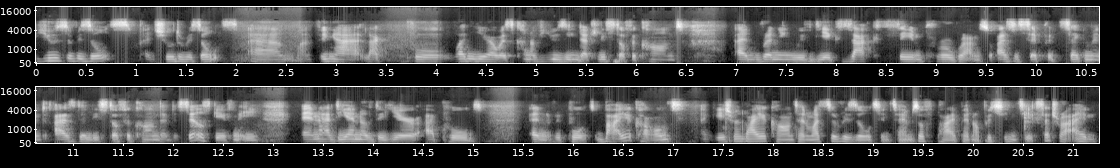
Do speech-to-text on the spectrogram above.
use the results and show the results. Um, one thing I, like for one year i was kind of using that list of accounts and running with the exact same program so as a separate segment as the list of account that the sales gave me. And at the end of the year i pulled and report by account engagement by account and what's the results in terms of pipe and opportunity etc and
